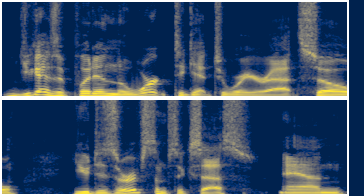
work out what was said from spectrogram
you guys have put in the work to get to where you're at. So you deserve some success. And,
